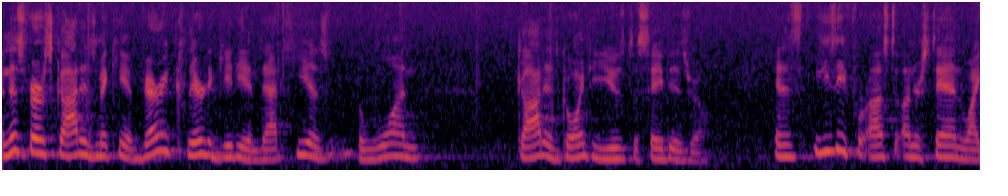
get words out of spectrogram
In this verse, God is making it very clear to Gideon that he is the one God is going to use to save Israel. It is easy for us to understand why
